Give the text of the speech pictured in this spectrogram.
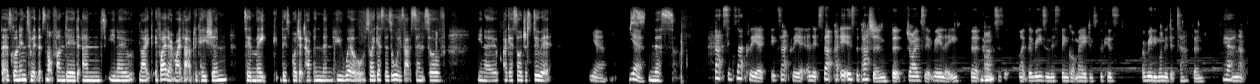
that has gone into it that's not funded. And, you know, like if I don't write that application to make this project happen, then who will? So I guess there's always that sense of, you know, I guess I'll just do it. Yeah. Yeah. Ness that's exactly it exactly it and it's that it is the passion that drives it really that mm-hmm. answers it like the reason this thing got made is because i really wanted it to happen. Yeah. And that's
